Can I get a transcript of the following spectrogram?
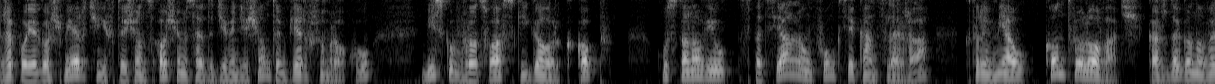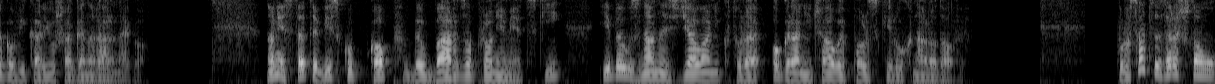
że po jego śmierci w 1891 roku biskup wrocławski Georg Kopp ustanowił specjalną funkcję kanclerza, który miał kontrolować każdego nowego wikariusza generalnego. No niestety biskup Kopp był bardzo proniemiecki i był znany z działań, które ograniczały polski ruch narodowy. Prusacy zresztą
